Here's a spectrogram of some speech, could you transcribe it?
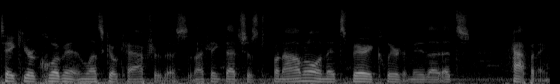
take your equipment and let's go capture this. And I think that's just phenomenal, and it's very clear to me that that's happening.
